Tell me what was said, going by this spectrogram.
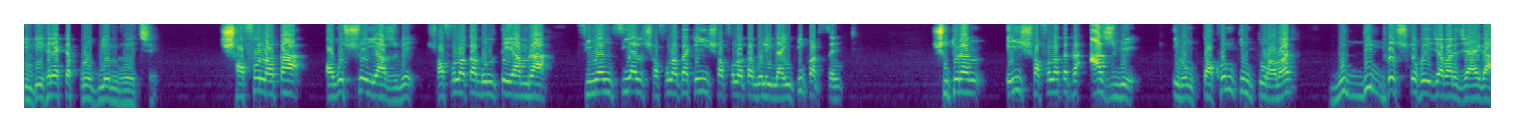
কিন্তু এখানে একটা প্রবলেম রয়েছে। সফলতা অবশ্যই আসবে। সফলতা বলতে আমরা ফিনান্সিয়াল সফলতাকেই সফলতা বলি নাইনটি পার্সেন্ট সুতরাং এই সফলতাটা আসবে এবং তখন কিন্তু আমার বুদ্ধিভ্রষ্ট হয়ে যাবার জায়গা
